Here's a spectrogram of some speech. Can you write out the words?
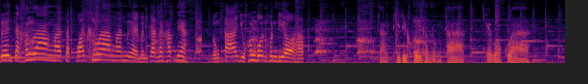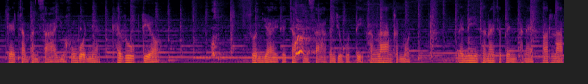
เดินจากข้างล่างมาจากวัดข้างล่างมาเหนื่อยเหมือนกันนะครับ เนี่ยหลวงตาอยู่ข้างบนคนเดียวครับ จากที่ได้คุยกับหลวงตา แกบอกว่า แกจำพรรษาอยู่ข้างบนเนี่ยแค่รูปเดียว ส่วนใหญ่จะจำพรรษากันอยู่กุฏิข้างล่างกันหมด และนี่ก็น่าจะเป็นแผนกต้อนรับ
